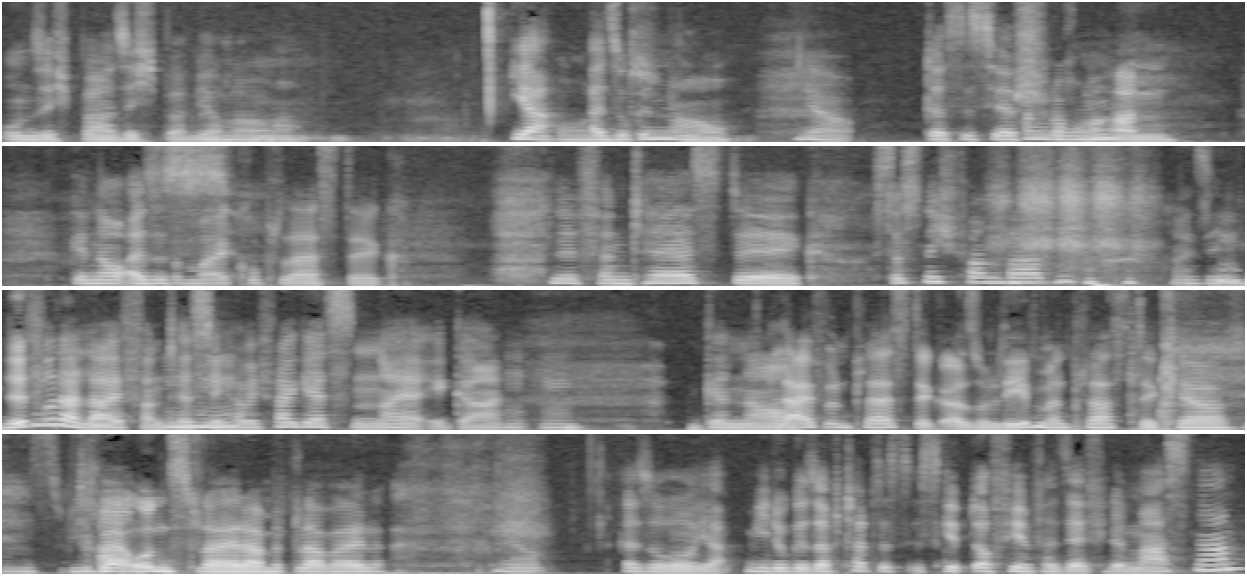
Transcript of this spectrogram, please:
unsichtbar, sichtbar, wie Genau. auch immer. Ja, Und, also genau. Ja, Das ist ja fang schon. doch mal an. Genau, also es Microplastic. Live Fantastic. Ist das nicht von Baden? Weiß ich nicht. Live oder Live Fantastic? Habe ich vergessen. Naja, egal. Genau. Life in Plastic, also Leben in Plastik, ja. Wie bei Traum. uns leider mittlerweile. Ja. Also ja, wie du gesagt hattest, es gibt auf jeden Fall sehr viele Maßnahmen.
